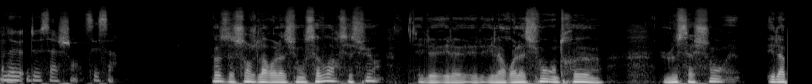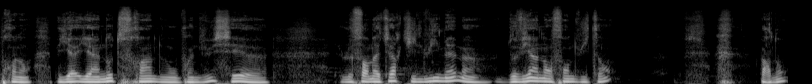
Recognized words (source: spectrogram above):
de, de sachant, c'est ça. Ça change la relation au savoir, c'est sûr. Et, le- et la, et la relation entre le sachant et l'apprenant. Mais il y, a- il y a un autre frein de mon point de vue, c'est euh, le formateur qui lui-même devient un enfant de 8 ans. Pardon,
